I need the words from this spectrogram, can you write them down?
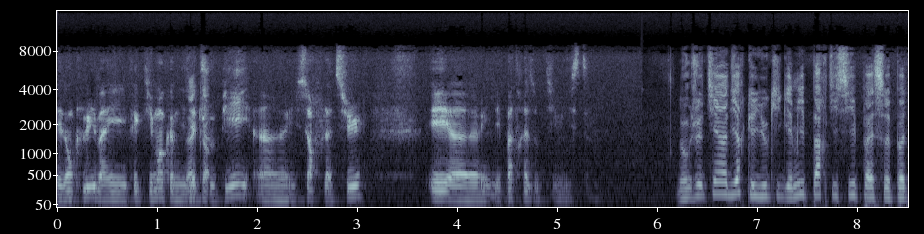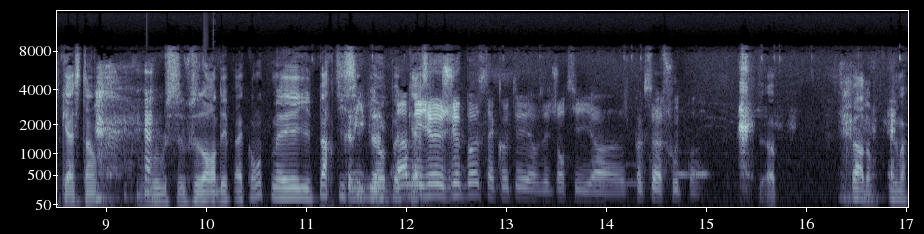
Et donc lui, bah, il- effectivement, comme disait. Choupi, euh, il surfe là-dessus, et euh, il n'est pas très optimiste. Donc, je tiens à dire que Yukigami participe à ce podcast. Hein. vous ne vous en rendez pas compte, mais il participe bien au Ah, mais podcast. je, je bosse à côté, hein, vous êtes gentil. Hein. J'ai pas que ça à foutre. Pardon, excuse-moi.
